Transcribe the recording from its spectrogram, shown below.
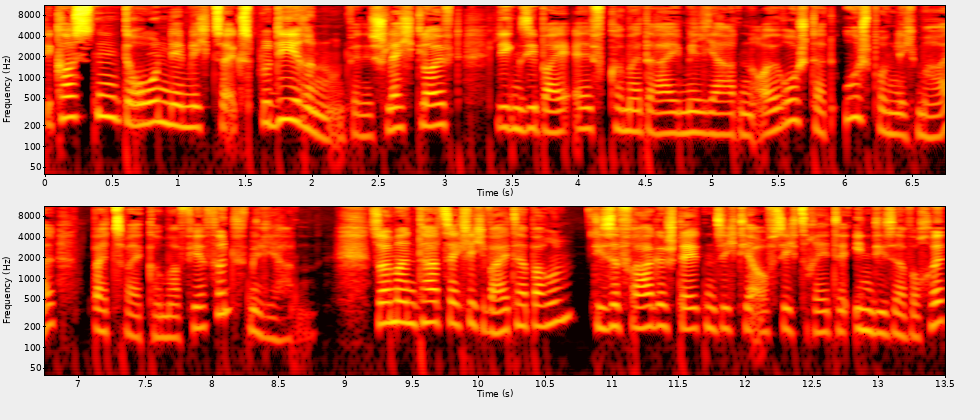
Die Kosten drohen nämlich zu explodieren und wenn es schlecht läuft, liegen sie bei 11,3 Milliarden Euro statt ursprünglich mal bei 2,45 Milliarden. Soll man tatsächlich weiterbauen? Diese Frage stellten sich die Aufsichtsräte in dieser Woche,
